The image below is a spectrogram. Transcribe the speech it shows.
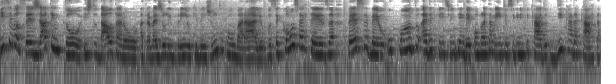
E se você já tentou estudar o tarô através do livrinho que vem junto com o baralho, você com certeza percebeu o quanto é difícil entender completamente o significado de cada carta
